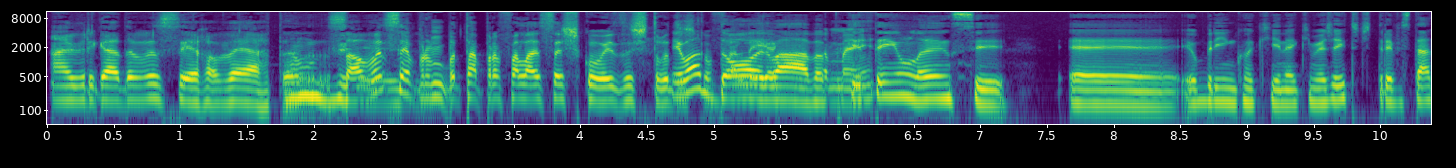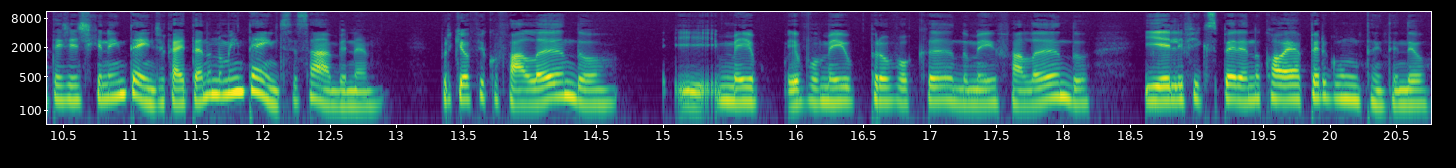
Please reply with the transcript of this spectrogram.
Ai, obrigada a você, Roberta. Um Só beijo. você para me botar para falar essas coisas todas Eu que eu falei adoro aqui a Ava, também. porque tem um lance. é, eu brinco aqui, né? Que meu jeito de entrevistar tem gente que não entende. O Caetano não me entende, você sabe, né? Porque eu fico falando e meio, eu vou meio provocando, meio falando, e ele fica esperando qual é a pergunta, entendeu?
